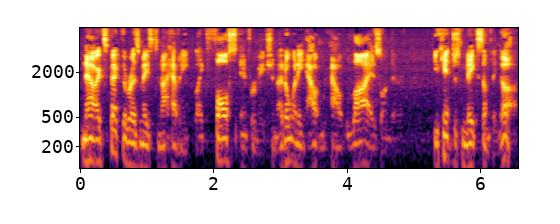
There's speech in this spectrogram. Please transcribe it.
Now, I expect the resumes to not have any like false information. I don't want any out and out lies on there. You can't just make something up.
